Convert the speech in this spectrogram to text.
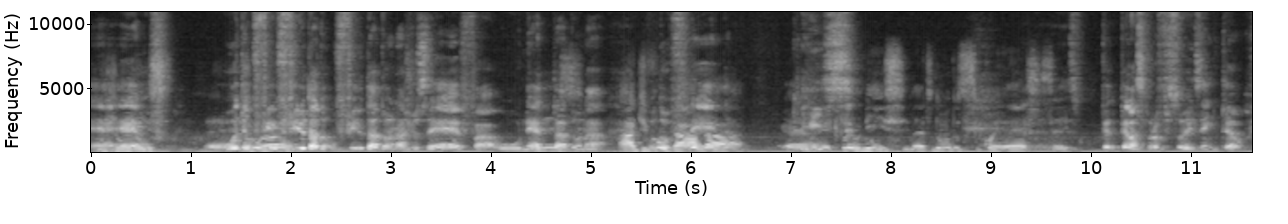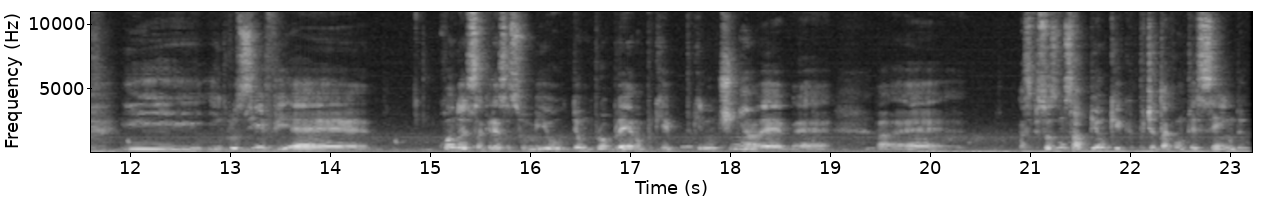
É, o juiz. é, o outro é o João. filho, filho da, o filho da dona Josefa, o neto da Isso. dona A advogada Godofreda. é. Cleonice, né? Todo mundo se conhece. Pe- pelas profissões, então. E inclusive é, quando essa criança sumiu, deu um problema, porque, porque não tinha. é, é, é, as pessoas não sabiam o que, que podia estar acontecendo.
